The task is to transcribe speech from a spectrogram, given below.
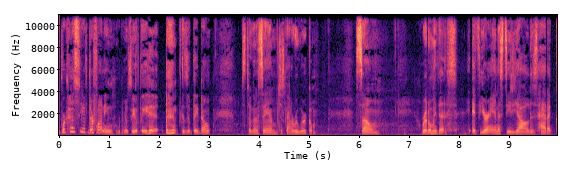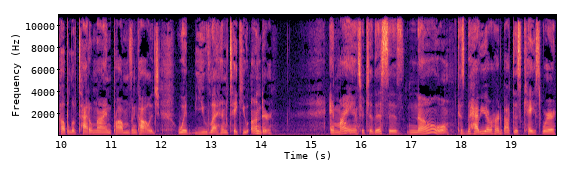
we're gonna see if they're funny. We're gonna see if they hit, because if they don't, I'm still gonna say them. Just gotta rework them. So, riddle me this: If your anesthesiologist had a couple of Title IX problems in college, would you let him take you under? And my answer to this is no. Because have you ever heard about this case where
